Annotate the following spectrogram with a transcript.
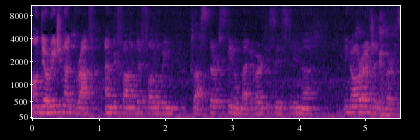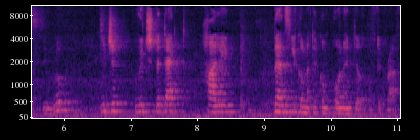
on the original graph, and we found the following clusters given by the vertices in, uh, in orange and vertices in blue, which, which detect highly densely connected component of the graph.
